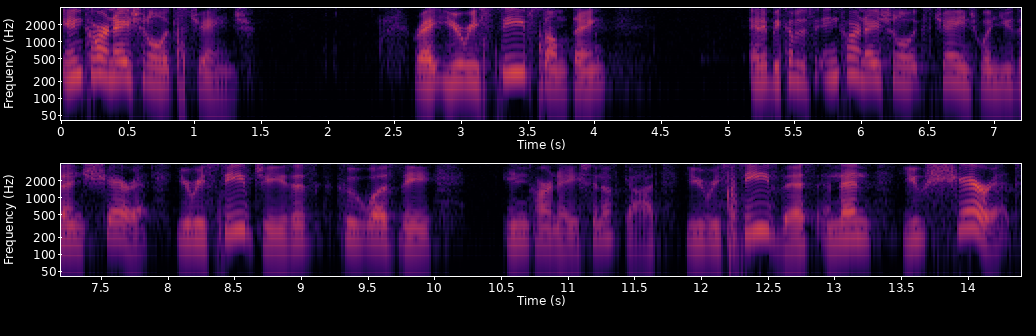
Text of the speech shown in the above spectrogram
Incarnational exchange, right? You receive something and it becomes this incarnational exchange when you then share it. You receive Jesus, who was the incarnation of God. You receive this and then you share it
